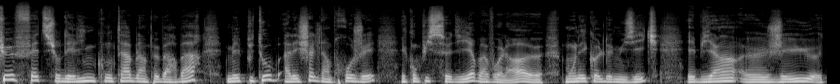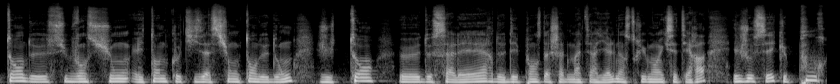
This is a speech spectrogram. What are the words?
que faite sur des lignes comptables un peu barbares, mais plutôt à l'échelle d'un projet et qu'on puisse se dire, bah voilà, euh, mon école de musique, eh bien, euh, j'ai eu tant de subventions et tant de cotisations, tant de dons, j'ai eu tant de salaires, de dépenses d'achat de matériel, d'instruments, etc. Et je sais que pour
